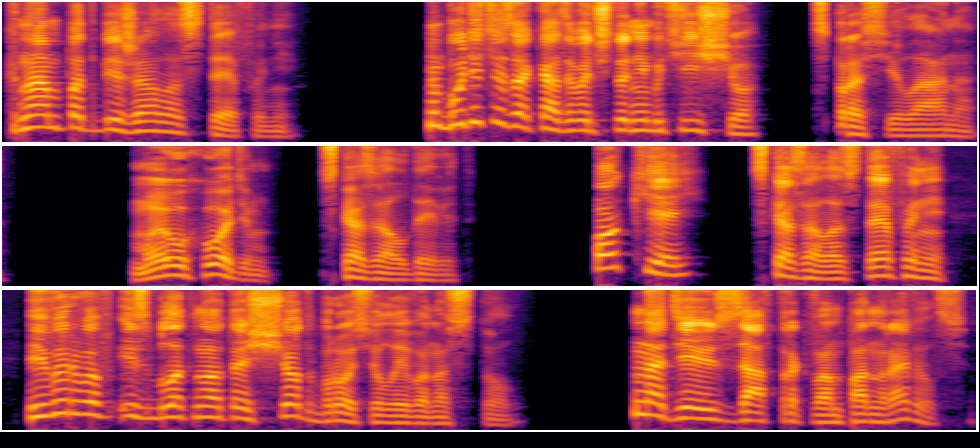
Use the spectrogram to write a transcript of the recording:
К нам подбежала Стефани. «Будете заказывать что-нибудь еще?» — спросила она. «Мы уходим», — сказал Дэвид. «Окей», — сказала Стефани, и, вырвав из блокнота счет, бросила его на стол. «Надеюсь, завтрак вам понравился».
